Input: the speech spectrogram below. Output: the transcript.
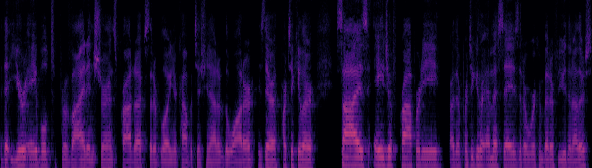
that you're able to provide insurance products that are blowing your competition out of the water? Is there a particular size, age of property? Are there particular MSAs that are working better for you than others?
